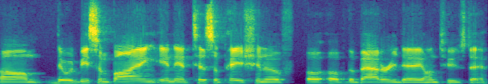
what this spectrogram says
um, there would be some buying in anticipation of of the battery day on Tuesday.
